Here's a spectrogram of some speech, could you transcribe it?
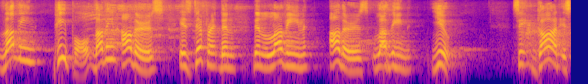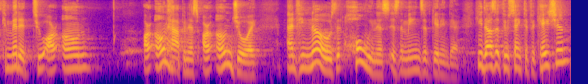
Loving people, loving others is different than, than loving others loving you. See, God is committed to our own, our own happiness, our own joy, and He knows that holiness is the means of getting there. He does it through sanctification,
